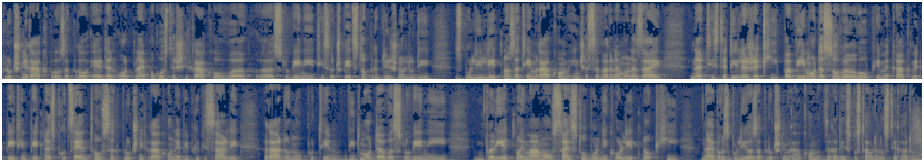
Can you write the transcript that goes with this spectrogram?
pljučni rak pravzaprav eden od najpogostejših rakov v uh, Sloveniji, 1500 približno ljudi zboli letno za tem rakom in če se vrnemo nazaj na tiste deleže, ki pa vemo, da so v Evropi nekako med 5 in 15 odstotkov vseh pljučnih rakov ne bi pripisali radonu, potem vidimo, da v Sloveniji verjetno imamo vsaj 100 bolnikov letno, ki najbolj zbolijo za pljučnim rakom zaradi izpostavljenosti radonu.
